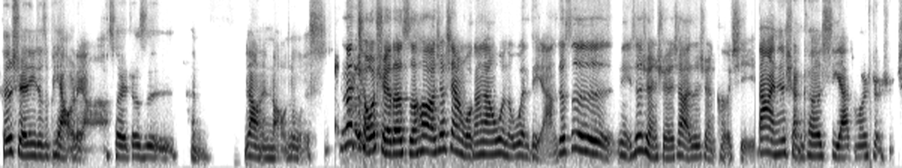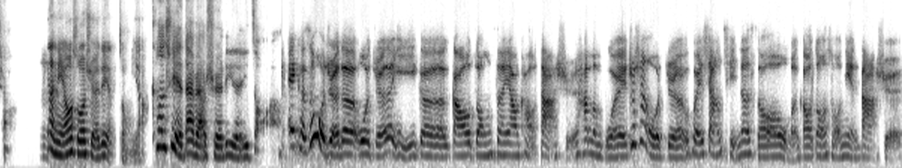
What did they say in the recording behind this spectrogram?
可是学历就是漂亮啊，所以就是很。让人恼怒的事。那求学的时候，就像我刚刚问的问题啊，就是你是选学校还是选科系？当然是选科系啊，怎么会选学校？那你又说学历很重要，科系也代表学历的一种啊。哎，可是我觉得，我觉得以一个高中生要考大学，他们不会，就像我觉得回想起那时候我们高中的时候念大学。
